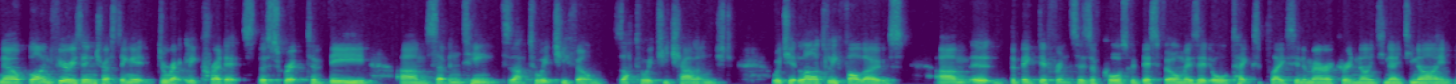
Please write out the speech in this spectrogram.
Now, Blind Fury is interesting. It directly credits the script of the um, 17th Zatoichi film, Zatoichi Challenged, which it largely follows. Um, it, the big difference is, of course, with this film is it all takes place in America in 1989.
